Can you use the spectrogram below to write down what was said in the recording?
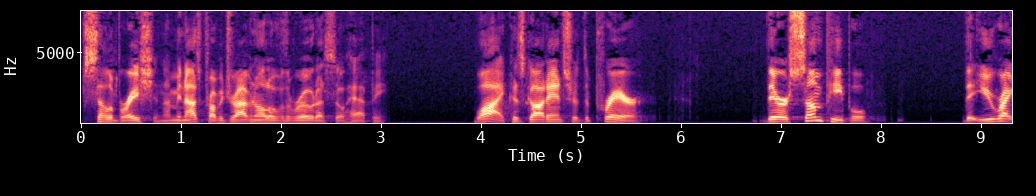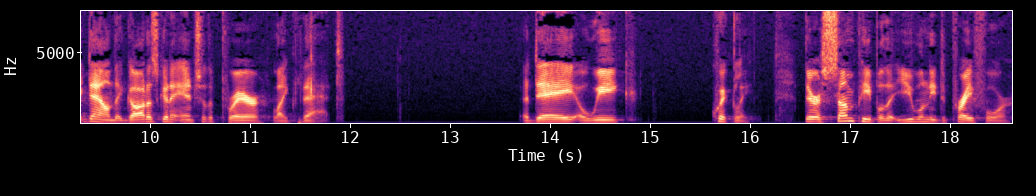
celebration. I mean, I was probably driving all over the road. I was so happy. Why? Because God answered the prayer. There are some people that you write down that God is going to answer the prayer like that. A day, a week, quickly. There are some people that you will need to pray for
